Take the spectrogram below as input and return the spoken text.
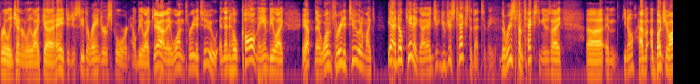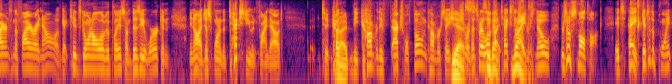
Really, generally, like, uh, "Hey, did you see the Rangers score?" And he'll be like, "Yeah, they won three to two. And then he'll call me and be like, "Yep, they won three to two. And I'm like, "Yeah, no kidding. I, I you just texted that to me. The reason I'm texting you is I uh, am, you know, have a bunch of irons in the fire right now. I've got kids going all over the place. I'm busy at work, and you know, I just wanted to text you and find out to cut Right. the con- the actual phone conversation Yes. short. That's what I See, love about that- texting. right. There's no there's no small talk. It's hey, get to the point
